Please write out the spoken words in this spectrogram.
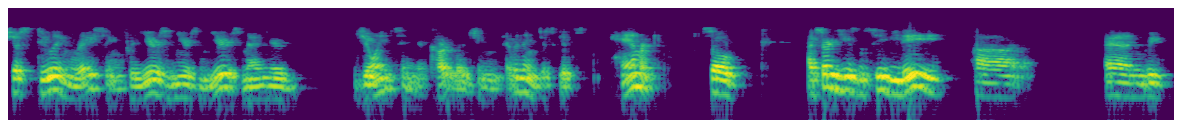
just doing racing for years and years and years, man. Your joints and your cartilage and everything just gets hammered. So I started using CBD, uh, and we,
